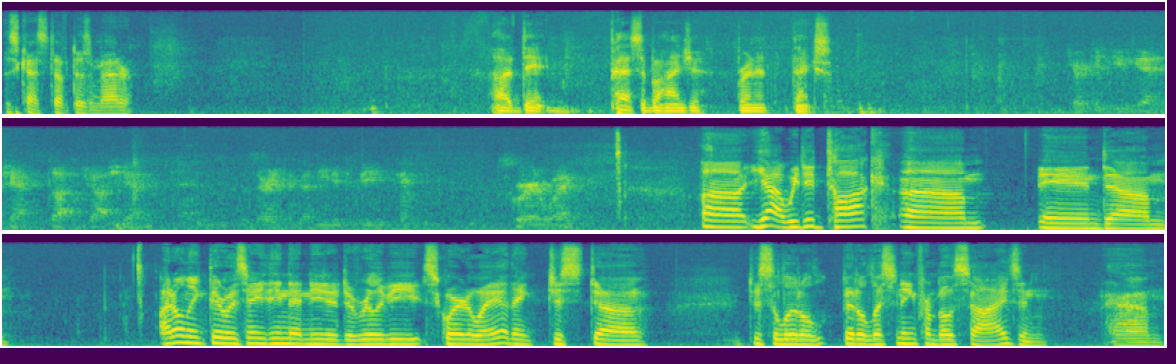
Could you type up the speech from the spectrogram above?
this kind of stuff doesn't matter. Uh, Dan, pass it behind you, Brendan. Thanks. Sure, did you get a chance to talk to Josh yet? And was there anything that needed to be squared away? Uh, yeah, we did talk, um, and um, I don't think there was anything that needed to really be squared away. I think just uh, just a little bit of listening from both sides and um,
